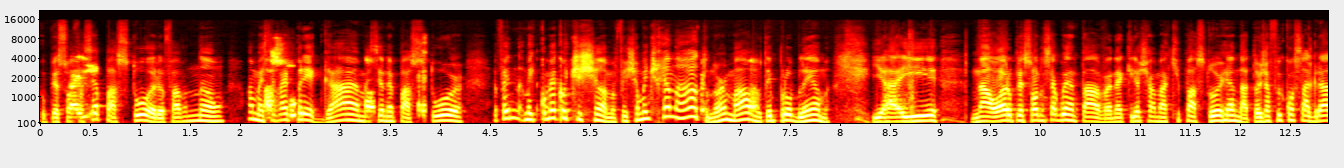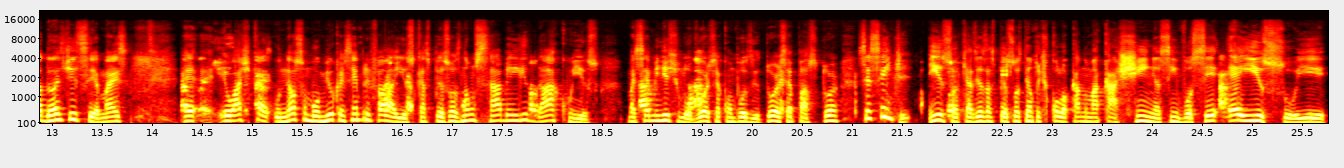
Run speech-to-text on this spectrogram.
o pessoal fala, você é pastor? Eu falava, não. Ah, mas você vai pregar, mas você não é pastor? Eu falei, mas como é que eu te chamo? Eu falei, chama de Renato, normal, não tem problema. E aí, na hora, o pessoal não se aguentava, né? Queria chamar aqui pastor Renato. Eu já fui consagrado antes de ser, mas é, eu acho que o Nelson Bomilcar sempre fala isso, que as pessoas não sabem lidar com isso. Mas se é ministro de louvor, se é compositor, se é pastor, você sente isso, que às vezes as pessoas tentam te colocar numa caixinha, assim, você é isso, e,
